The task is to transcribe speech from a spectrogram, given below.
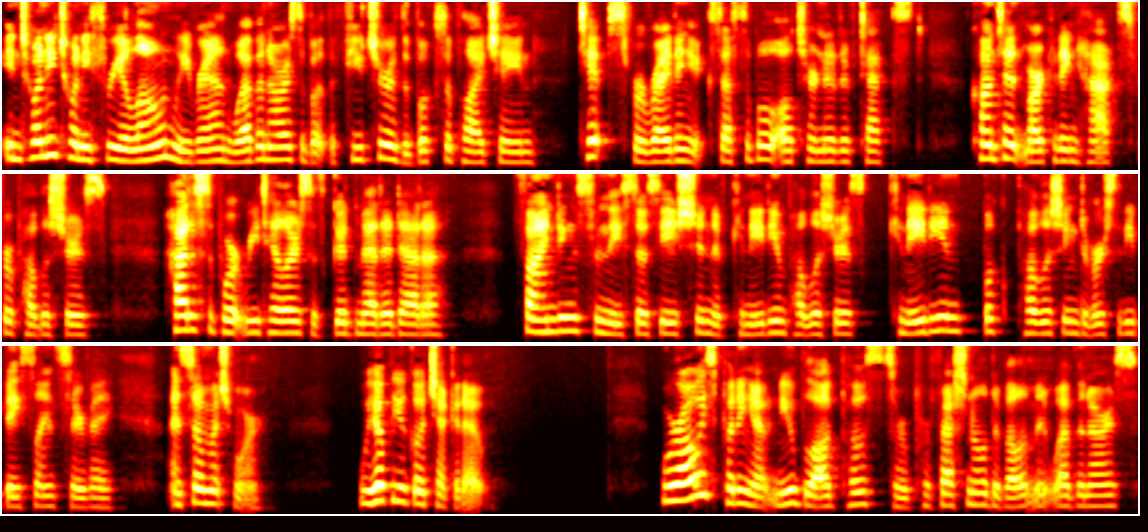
In 2023 alone, we ran webinars about the future of the book supply chain, tips for writing accessible alternative text, content marketing hacks for publishers, how to support retailers with good metadata, findings from the Association of Canadian Publishers Canadian Book Publishing Diversity Baseline Survey, and so much more. We hope you'll go check it out. We're always putting out new blog posts or professional development webinars.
